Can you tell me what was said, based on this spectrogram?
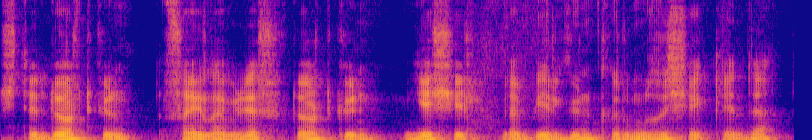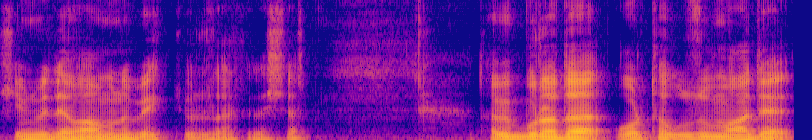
İşte 4 gün sayılabilir. 4 gün yeşil ve 1 gün kırmızı şeklinde. Şimdi devamını bekliyoruz arkadaşlar. Tabii burada orta uzun vade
